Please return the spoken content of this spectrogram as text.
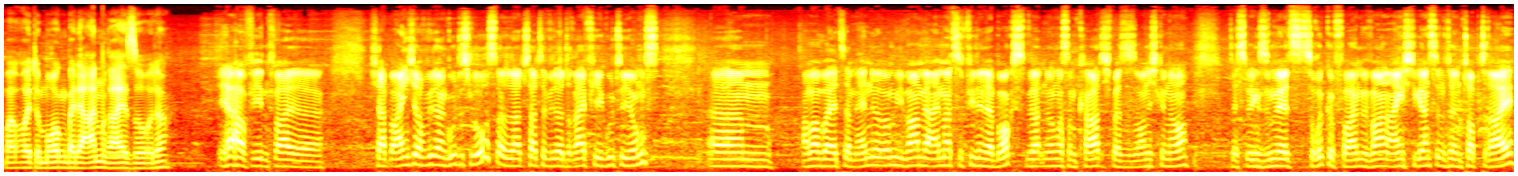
heute Morgen bei der Anreise, oder? Ja, auf jeden Fall. Äh, ich habe eigentlich auch wieder ein gutes Los. Also ich hatte wieder drei, vier gute Jungs. Ähm, haben aber jetzt am Ende irgendwie waren wir einmal zu viel in der Box. Wir hatten irgendwas am Kart, ich weiß es auch nicht genau. Deswegen sind wir jetzt zurückgefallen. Wir waren eigentlich die ganze Zeit unter den Top 3.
